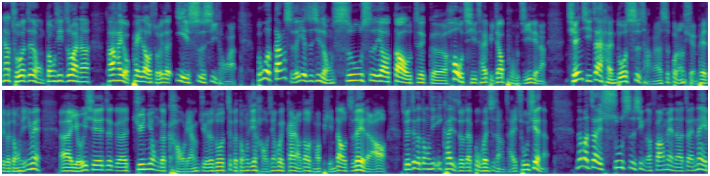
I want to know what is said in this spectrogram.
那除了这种东西之外呢，它还有配到所谓的夜视系统啊。不过当时的夜视系统似乎是要到这个后期才比较普及一点啊。前期在很多市场呢是不能选配这个东西，因为呃有一些这个军用的考量，觉得说这个东西好像会干扰到什么频道之类的了哦。所以这个东西一开始就在部分市场才出现的。那么在舒适性的方面呢，在内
